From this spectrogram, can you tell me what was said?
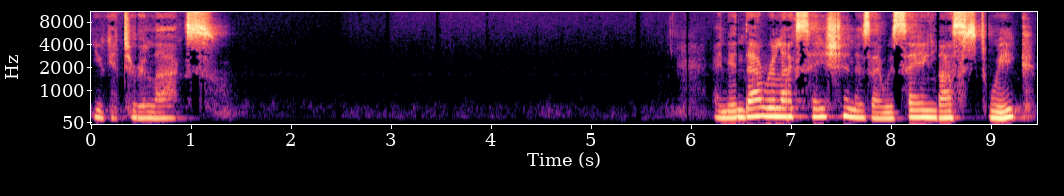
you get to relax and in that relaxation as i was saying last week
